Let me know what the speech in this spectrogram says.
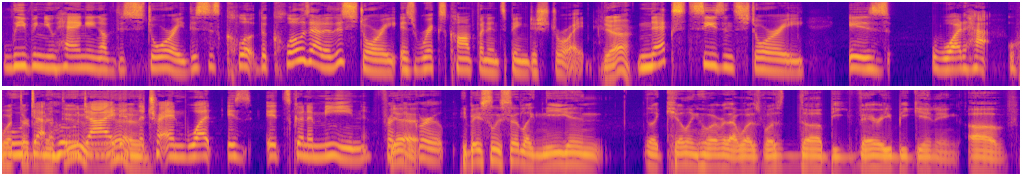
leaving you hanging of this story. This is clo- the closeout of this story is Rick's confidence being destroyed. Yeah. Next season's story is what ha- What who, gonna who do, died yeah. in the tra- and what is it's going to mean for the group. He basically said like Negan like killing whoever that was was the be- very beginning of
